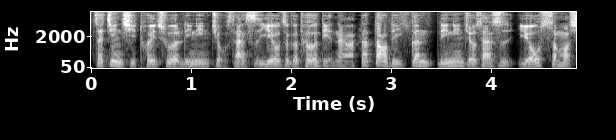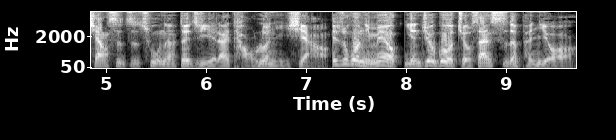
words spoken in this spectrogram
在近期推出的零零九三四也有这个特点啊。那到底跟零零九三四有什么相似之处呢？这一集也来讨论一下啊。如果你没有研究过九三四的朋友哦，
